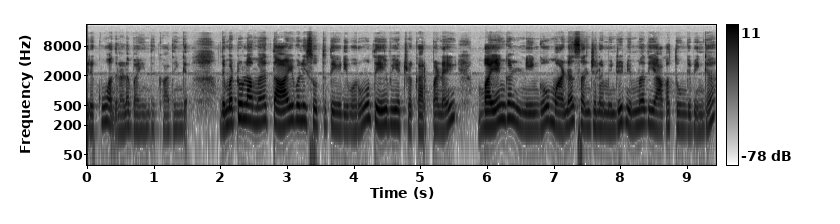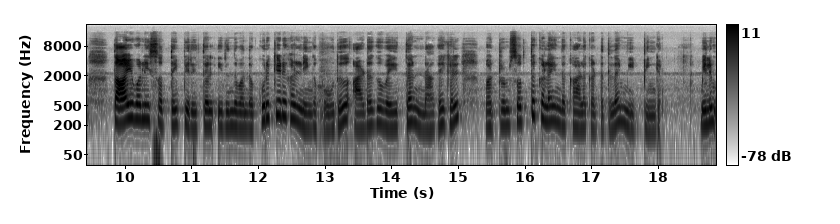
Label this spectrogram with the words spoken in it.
இருக்கும். அதனால் பயந்துக்காதீங்க. அது மட்டும் இல்லாமல் தாய் வழி சொத்து தேடி வரும். தேவையற்ற கற்பனை பயங்கள் நீங்கும். மன சஞ்சலமின்றி நிம்மதியாக தூங்குவீங்க. தாய் வழி சொத்தை பிரித்தல் இருந்து வந்த குறுக்கீடுகள் நீங்க போது அடகு வைத்த நகைகள் மற்றும் சொத்துக்களை இந்த காலகட்டத்தில் மீட்பீங்க. மேலும்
